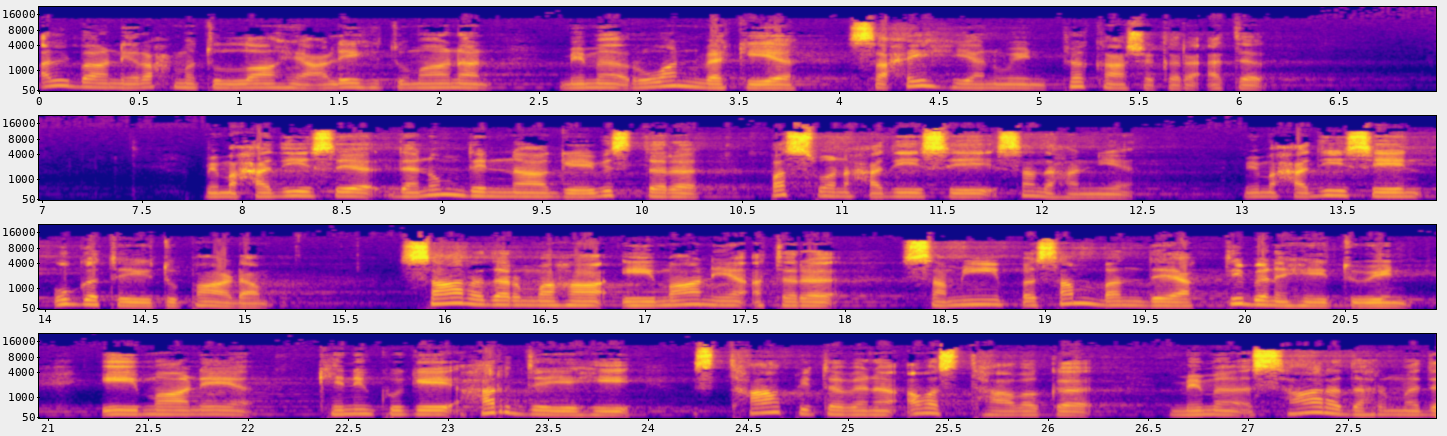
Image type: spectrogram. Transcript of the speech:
අල්බානි රහමතුල්له අලෙහිතුමානන් මෙම රුවන් වැකිය සහිහ යනුවෙන් ප්‍රකාශ කර ඇත. මෙම හදීසය දැනුම් දෙන්නාගේ විස්තර පස්වන හදීසේ සඳහන්ය. මෙම හදීසයෙන් උගත යුතු පාඩම්. සාරධර්ම හා ඊමානය අතර සමීප සම්බන්ධයක් තිබෙන හේතුවෙන් ඊමානය කෙනෙකුගේ හර්ජයෙහි ස්ථාපිත වන අවස්ථාවක මෙම සාරධර්මද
